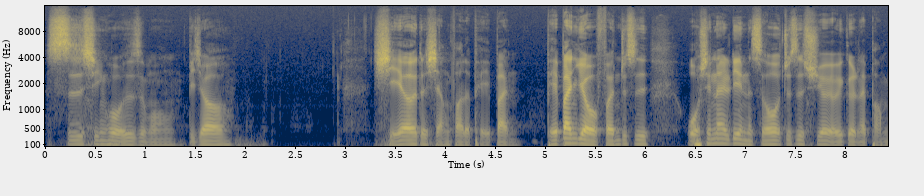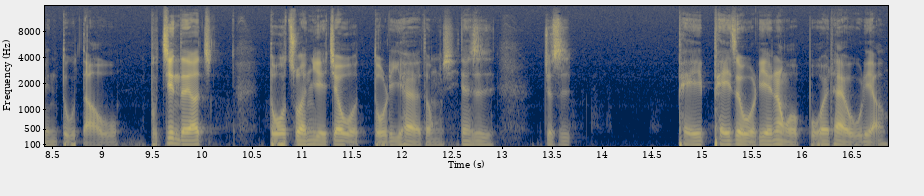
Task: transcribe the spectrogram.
私心或者是什么比较邪恶的想法的陪伴，陪伴也有分，就是我现在练的时候，就是需要有一个人在旁边督导我，不见得要多专业教我多厉害的东西，但是就是陪陪着我练，让我不会太无聊，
